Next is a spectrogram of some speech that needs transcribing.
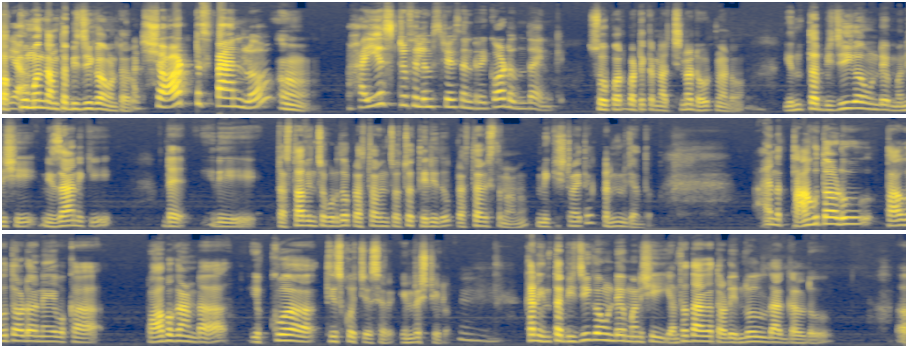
తక్కువ మంది అంత బిజీగా ఉంటారు. షార్ట్ స్పాన్లో ఆ, హైయెస్ట్ ఫిల్మ్స్ చేసిన రికార్డ్ ఉంది ఆయనకి. సూపర్ బట్ ఇక్కడ నా చిన్న డౌట్ మేడం. ఇంత బిజీగా ఉండే మనిషి నిజానికి అంటే ఇది ప్రస్తావించకూడదో ప్రస్తావించవచ్చో తెలీదు ప్రస్తావిస్తున్నాను. మీకు ఇష్టమైతే కంటిన్యూ చేద్దాం. ఆయన తాగుతాడు తాగుతాడు అనే ఒక పాపగాండ ఎక్కువ తీసుకొచ్చేసారు ఇండస్ట్రీలో. కానీ ఇంత బిజీగా ఉండే మనిషి ఎంత తాగుతాడు ఎన్ని రోజులు తాగలడు ఆ,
